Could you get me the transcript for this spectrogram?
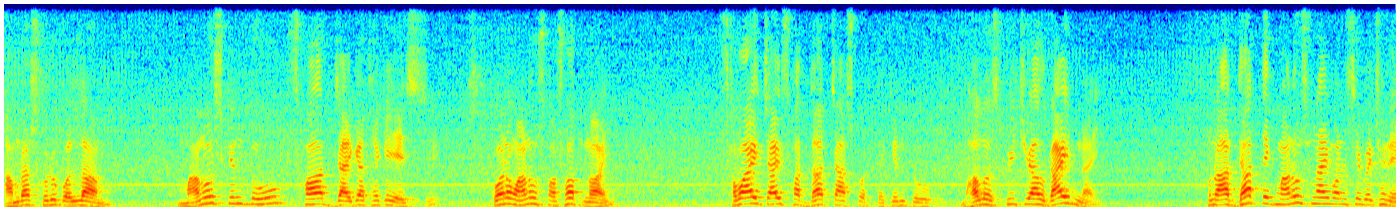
আমরা শুরু করলাম, মানুষ কিন্তু সৎ জায়গা থেকে এসছে। কোনো মানুষ অসৎ নয়। সবাই চায় শ্রদ্ধার চাষ করতে, কিন্তু ভালো স্পিরিচুয়াল গাইড নাই। কোনো আধ্যাত্মিক মানুষ নাই মানুষের পেছনে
